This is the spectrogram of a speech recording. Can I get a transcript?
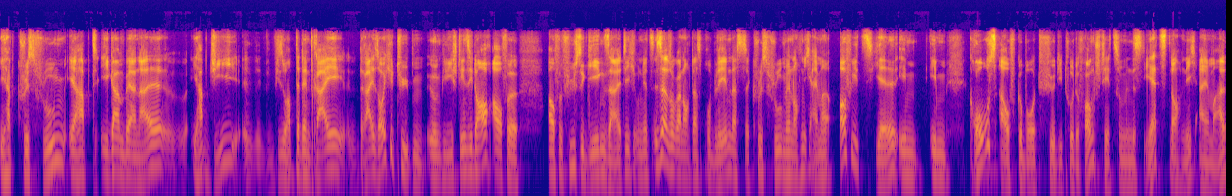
ihr habt Chris Froome, ihr habt Egan Bernal, ihr habt G. Wieso habt ihr denn drei, drei solche Typen irgendwie? Die stehen sie doch auch auf, auf Füße gegenseitig. Und jetzt ist ja sogar noch das Problem, dass der Chris Froome ja noch nicht einmal offiziell im, im Großaufgebot für die Tour de France steht, zumindest jetzt noch nicht einmal.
